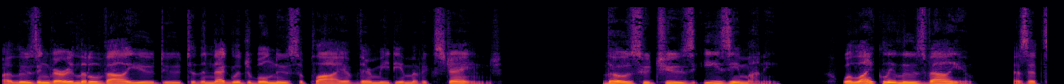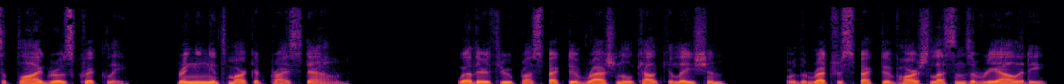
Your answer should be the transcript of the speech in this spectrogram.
by losing very little value due to the negligible new supply of their medium of exchange. Those who choose easy money will likely lose value as its supply grows quickly, bringing its market price down. Whether through prospective rational calculation or the retrospective harsh lessons of reality,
